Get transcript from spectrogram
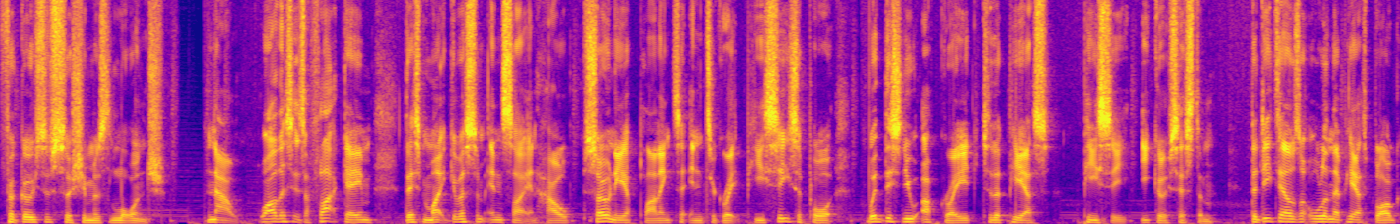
for Ghost of Tsushima's launch. Now, while this is a flat game, this might give us some insight in how Sony are planning to integrate PC support with this new upgrade to the PS PC ecosystem. The details are all in their PS blog,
